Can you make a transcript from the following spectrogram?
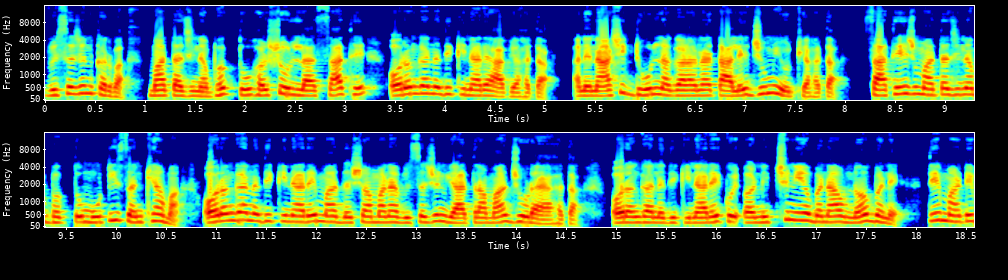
વિસર્જન કરવા માતાજીના ભક્તો હર્ષોલ્લાસ સાથે ઔરંગા નદી કિનારે આવ્યા હતા અને નાશિક ઢોલ નગાડાના તાલે ઝૂમી ઉઠ્યા હતા. સાથે જ માતાજીના ભક્તો મોટી સંખ્યામાં ઔરંગા નદી કિનારે મા દશામાના વિસર્જન યાત્રામાં જોડાયા હતા. ઔરંગા નદી કિનારે કોઈ અનિચ્છનીય બનાવ ન બને તે માટે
